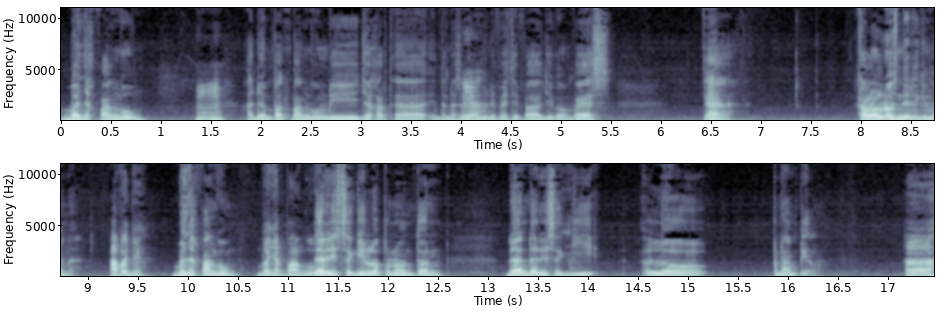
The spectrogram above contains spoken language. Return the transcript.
banyak panggung Mm-mm. ada empat panggung di Jakarta International Iya. Comedy Festival Jigong Fest nah kalau lo sendiri gimana Apanya? banyak panggung Banyak panggung. dari segi lo penonton dan dari segi lo penampil Eh,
